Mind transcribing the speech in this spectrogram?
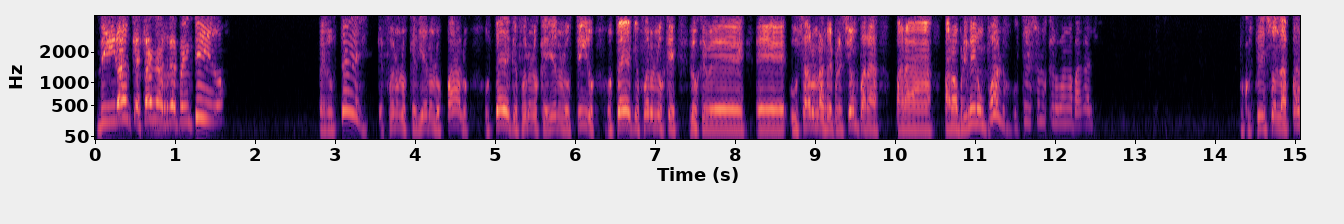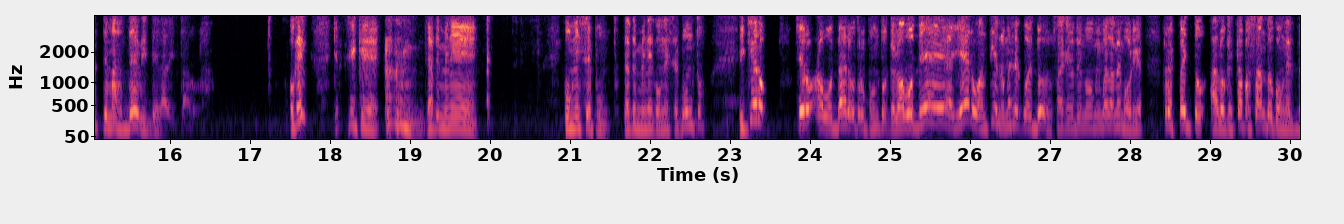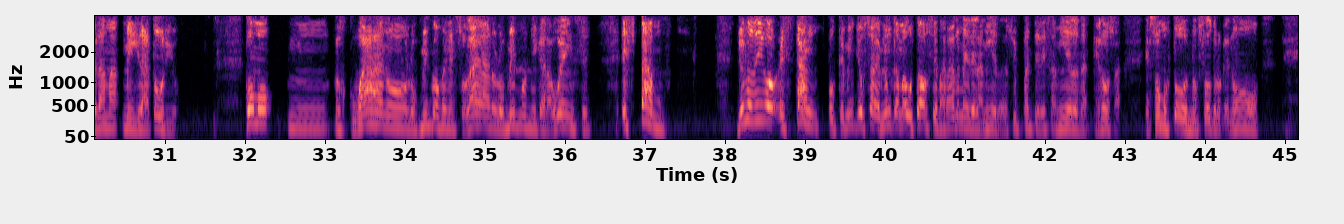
dirán que están arrepentidos. Pero ustedes, que fueron los que dieron los palos, ustedes que fueron los que dieron los tiros, ustedes que fueron los que, los que eh, usaron la represión para, para, para oprimir un pueblo, ustedes son los que lo van a pagar porque ustedes son la parte más débil de la dictadura. ¿Ok? Así que ya terminé con ese punto, ya terminé con ese punto. Y quiero, quiero abordar otro punto que lo abordé ayer o antes, no me recuerdo, o sea que yo tengo muy mala memoria, respecto a lo que está pasando con el drama migratorio. Como mmm, los cubanos, los mismos venezolanos, los mismos nicaragüenses, están yo no digo están, porque a mí, yo sabe, nunca me ha gustado separarme de la mierda. Yo soy parte de esa mierda asquerosa que somos todos nosotros, que no,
